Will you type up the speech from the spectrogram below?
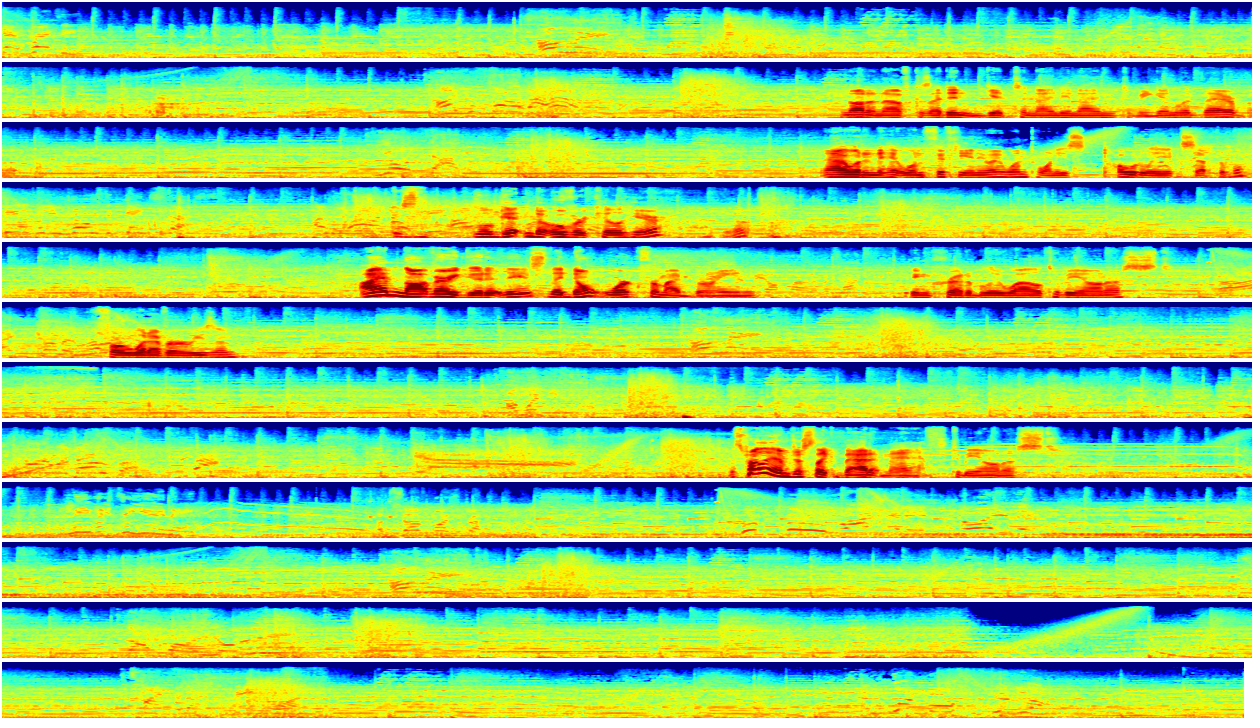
Not enough because I didn't get to 99 to begin with there, but. I wouldn't have hit 150 anyway. 120 is totally acceptable. Because we'll get into overkill here. Yeah. I am not very good at these. They don't work for my brain incredibly well, to be honest. For whatever reason. It's probably I'm just like bad at math, to be honest.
